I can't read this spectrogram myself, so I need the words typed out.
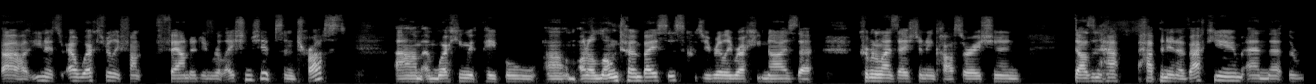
uh, you know, our work's really fun- founded in relationships and trust. Um, and working with people um, on a long term basis because you really recognize that criminalization, incarceration doesn't have happen in a vacuum, and that the,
